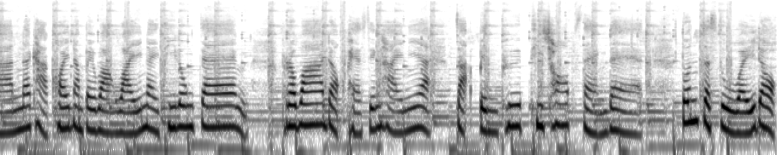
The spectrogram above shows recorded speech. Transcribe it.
นั้นนะคะค่อยนำไปวางไว้ในที่โล่งแจ้ง เพราะว่าดอกแผเซี่ยงไฮ้เนี่ยจะเป็นพืชที่ชอบแสงแดด ต้นจะสวยดอก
